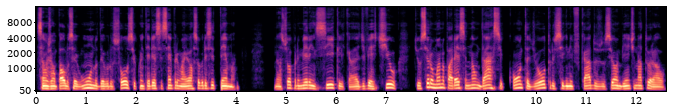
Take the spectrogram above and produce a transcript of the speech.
São João Paulo II debruçou-se com interesse sempre maior sobre esse tema. Na sua primeira encíclica, advertiu que o ser humano parece não dar-se conta de outros significados do seu ambiente natural,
